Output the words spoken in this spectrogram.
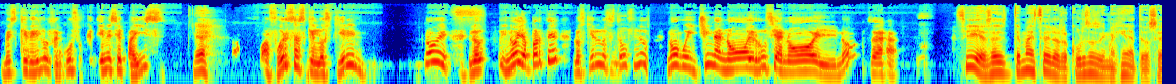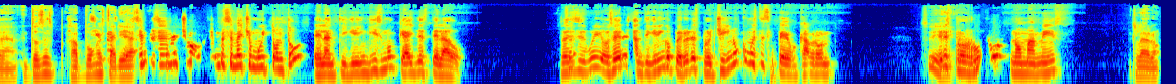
¿ves que ve los recursos que tiene ese país? Eh. A fuerzas que los quieren. No, y, y no, y aparte los quieren los Estados Unidos. No, güey, China no, y Rusia no, y no, o sea. Sí, o sea, el tema este de los recursos, imagínate, o sea, entonces Japón estaría. Siempre se, me ha hecho, siempre se me ha hecho muy tonto el antigringuismo que hay de este lado. O sea, dices, güey, o sea, eres antigringo, pero eres pro chino, ¿cómo estás ese pedo, cabrón? Sí. ¿Eres pro ruso? No mames. Claro,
